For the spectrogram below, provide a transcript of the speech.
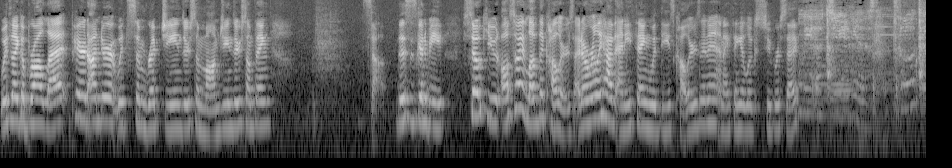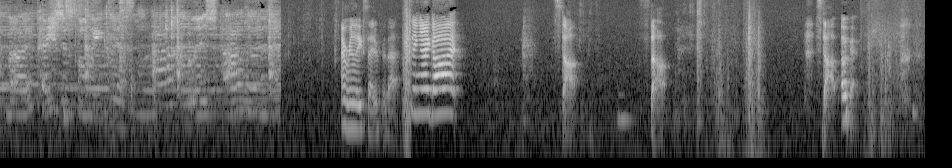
with like a bralette paired under it with some ripped jeans or some mom jeans or something. Stop. This is gonna be so cute. Also, I love the colors. I don't really have anything with these colors in it and I think it looks super sick. I'm really excited for that. Thing I got, stop, stop, stop, okay.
